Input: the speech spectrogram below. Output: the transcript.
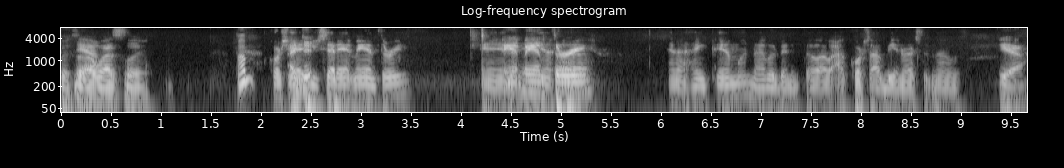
with Yeah. uh, Wesley. Of course, you, had, you said Ant Man three, Ant Man uh, three. and a Hank Pym one. That would have been. Oh, of course, I'd be interested in those. Yeah,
